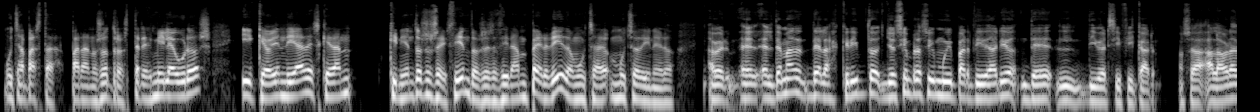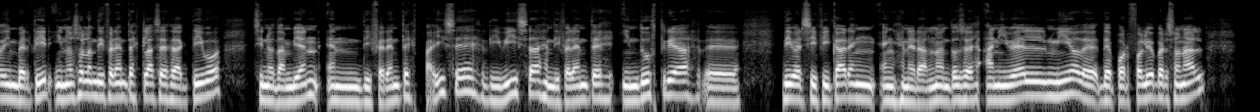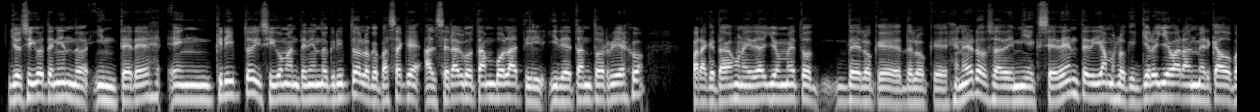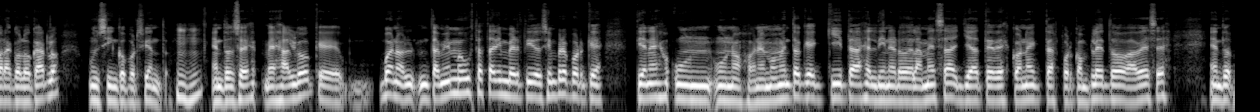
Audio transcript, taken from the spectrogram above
mucha pasta para nosotros, 3.000 euros, y que hoy en día les quedan 500 o 600, es decir, han perdido mucha, mucho dinero. A ver, el, el tema de las cripto, yo siempre soy muy partidario de diversificar. O sea, a la hora de invertir, y no solo en diferentes clases de activos, sino también en diferentes países, divisas, en diferentes industrias, eh, diversificar en, en general, ¿no? Entonces, a nivel mío de, de portfolio personal, yo sigo teniendo interés en cripto y sigo manteniendo cripto. Lo que pasa que al ser algo tan volátil y de tanto riesgo, para que te hagas una idea, yo meto de lo que de lo que genero, o sea, de mi excedente, digamos, lo que quiero llevar al mercado para colocarlo, un 5%. Entonces, es algo que, bueno, también me gusta estar invertido siempre porque tienes un, un, ojo. En el momento que quitas el dinero de la mesa, ya te desconectas por completo a veces,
